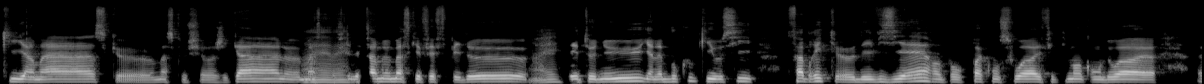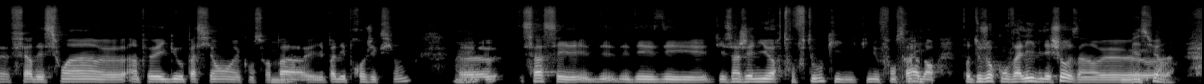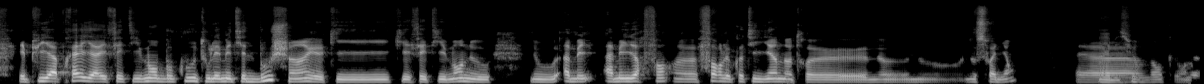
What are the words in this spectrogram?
qui un masque, masque chirurgical, masque, les fameux masques FFP2, des tenues. Il y en a beaucoup qui aussi fabriquent des visières pour pas qu'on soit effectivement qu'on doit euh, faire des soins euh, un peu aigus aux patients et qu'on soit mmh. pas, il n'y ait pas des projections. Euh, ça, c'est des, des, des, des, ingénieurs trouvent tout qui, qui nous font ça. Il faut toujours qu'on valide les choses. Hein, euh, Bien sûr. Et puis après, il y a effectivement beaucoup tous les métiers de bouche hein, qui, qui effectivement nous, nous améliorent fort, fort, le quotidien de notre, nos, nos, nos soignants. Euh, bien sûr. Donc on a,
